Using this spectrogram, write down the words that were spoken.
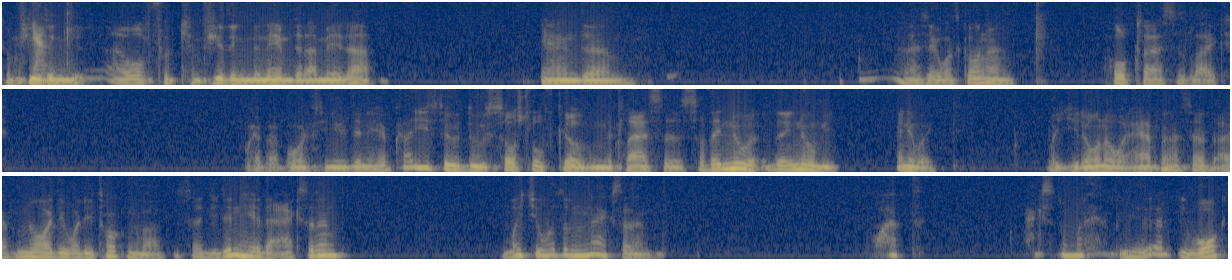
confusing. I'm all for confusing the name that I made up. And um, I say, "What's going on?" Whole class is like, Rabbi Bornstein, you didn't hear? I used to do social skills in the classes, so they knew they knew me. Anyway, but you don't know what happened. I said, I have no idea what you're talking about. He said, you didn't hear the accident? Which it wasn't an accident. Accident? What happened? He, walked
